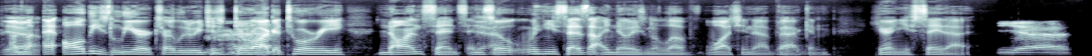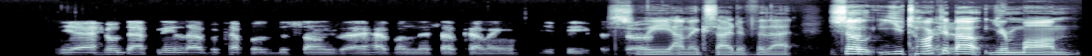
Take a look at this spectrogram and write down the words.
I'm Yeah. like- all these lyrics are literally just derogatory nonsense, and Yeah. so when he says that, I know he's gonna love watching that Yeah. back and hearing you say that. Yeah. Yeah, he'll definitely love a couple of the songs that I have on this upcoming EP for sure. Sweet, I'm excited for that. So you talked Yeah. about your mom,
